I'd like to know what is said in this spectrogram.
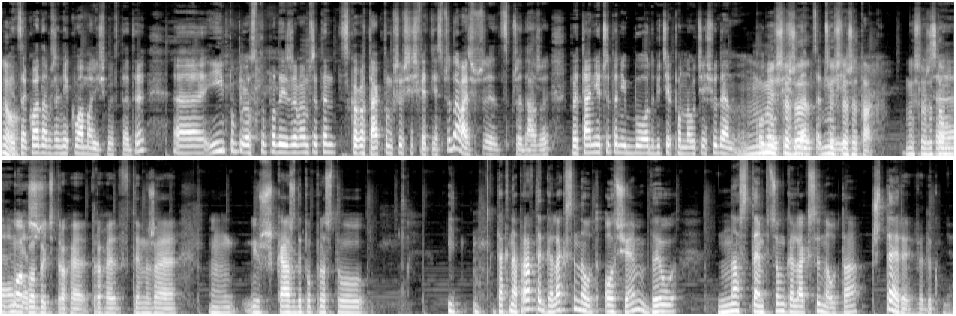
O. Więc zakładam, że nie kłamaliśmy wtedy. E, I po prostu podejrzewam, że ten, skoro tak, to musiał się świetnie sprzedawać w sprzedaży. Pytanie, czy to nie było odbicie po Note 7? Po Myślę, Note że, 7, czyli myślę, że tak. Myślę, że, że to mogło wiesz... być trochę, trochę w tym, że już każdy po prostu. I tak naprawdę Galaxy Note 8 był następcą Galaxy Note 4, według mnie.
